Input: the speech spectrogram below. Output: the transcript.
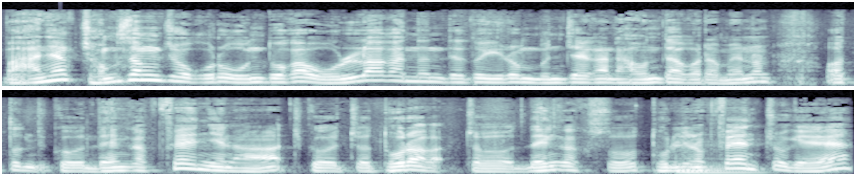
만약 정상적으로 온도가 올라갔는데도 이런 문제가 나온다 그러면은 어떤 그 냉각 팬이나 그 저 돌아 저 냉각수 돌리는 팬 쪽에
